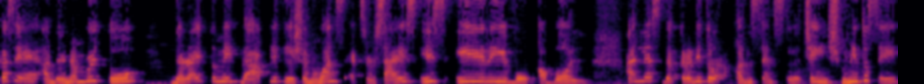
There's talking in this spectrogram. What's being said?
Kasi under number two, the right to make the application once exercised is irrevocable unless the creditor consents to the change. Meaning to say,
